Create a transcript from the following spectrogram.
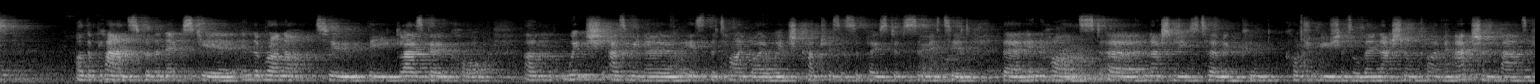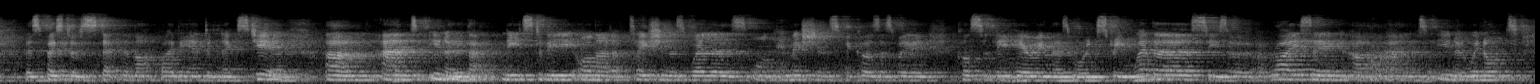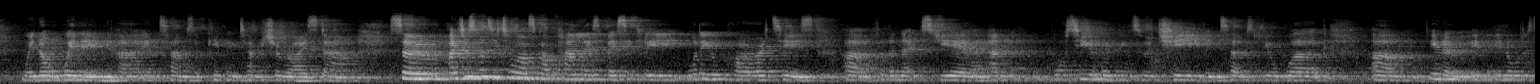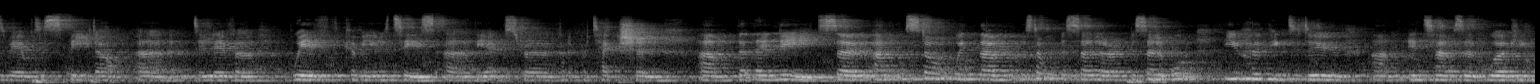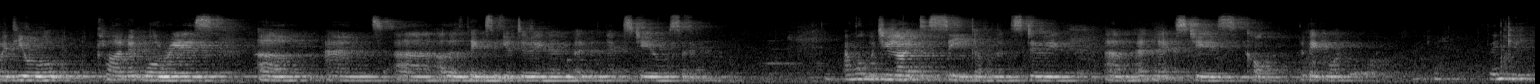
are the plans for the next year in the run-up to the Glasgow COP um, which, as we know, is the time by which countries are supposed to have submitted their enhanced uh, nationally determined con contributions or their national climate action plans. They're supposed to have stepped them up by the end of next year. Um, and, you know, that needs to be on adaptation as well as on emissions because, as we're constantly hearing, there's more extreme weather, seas are, are rising, uh, and, you know, we're not we're not winning uh, in terms of keeping temperature rise down. So I just wanted to ask our panelists basically, what are your priorities uh, for the next year and what are you hoping to achieve in terms of your work, um, you know, in, in order to be able to speed up uh, and deliver with communities uh, the extra kind of protection um, that they need. So um, we'll start with um, we'll start with Basola. And Basola, what are you hoping to do um, in terms of working with your climate warriors? Um, and uh, other things that you're doing over, the next year or so? And what would you like to see governments doing um, at next year's COP, the big one? Thank you.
